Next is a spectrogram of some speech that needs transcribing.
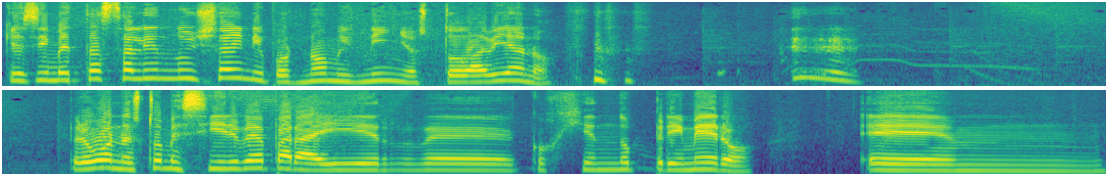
Que si me está saliendo un shiny, pues no, mis niños, todavía no. Pero bueno, esto me sirve para ir eh, cogiendo primero. Em,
